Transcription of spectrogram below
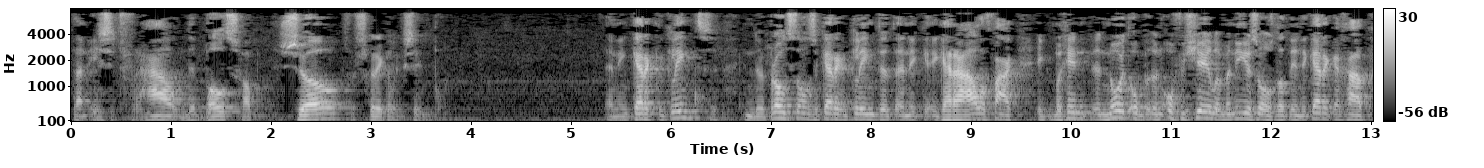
Dan is het verhaal, de boodschap zo verschrikkelijk simpel. En in kerken klinkt, in de protestantse kerken klinkt het, en ik, ik, herhaal het vaak. Ik begin nooit op een officiële manier zoals dat in de kerken gaat.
